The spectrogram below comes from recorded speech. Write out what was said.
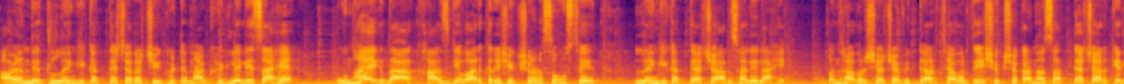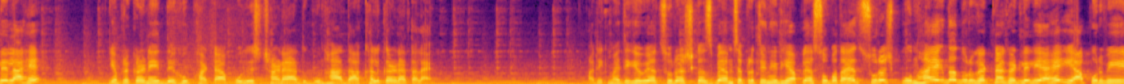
आळंदीत लैंगिक अत्याचाराची घटना घडलेलीच आहे. पुन्हा एकदा खाजगी वारकरी शिक्षण संस्थेत लैंगिक अत्याचार झालेला आहे. पंधरा वर्षाच्या विद्यार्थ्यावरती शिक्षकानंच अत्याचार केलेला आहे. या प्रकरणी देहू फाटा पोलीस ठाण्यात गुन्हा दाखल करण्यात आलाय. अधिक माहिती घेऊयात. सूरज कसबे आमचे प्रतिनिधी आपल्यासोबत आहेत. सूरज पुन्हा एकदा दुर्घटना घडलेली आहे. यापूर्वी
